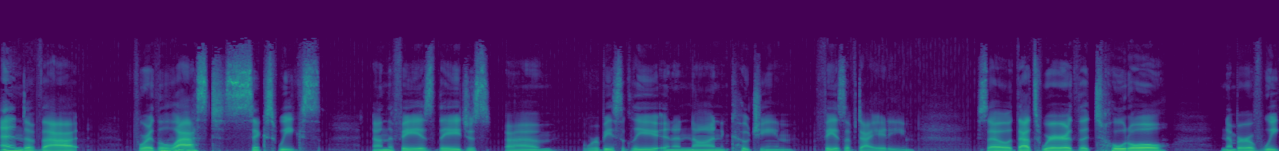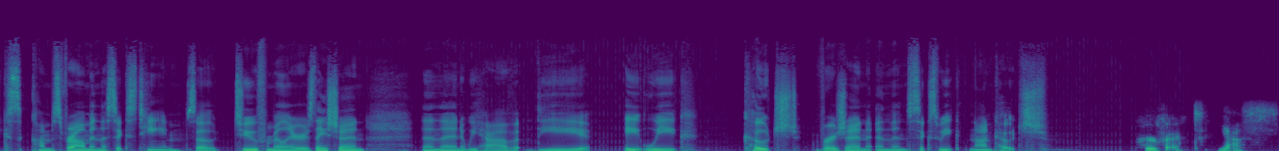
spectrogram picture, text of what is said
end of that for the Mhm. last six weeks on the phase. They just um, were basically in a non-coaching phase of dieting. So that's where the total number of weeks comes from in the 16. So two familiarization, and then we have the eight week coached version, and then six week non coached. Perfect. Yes.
